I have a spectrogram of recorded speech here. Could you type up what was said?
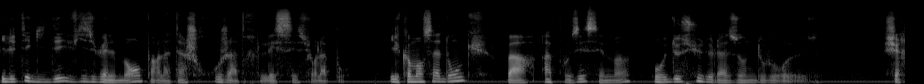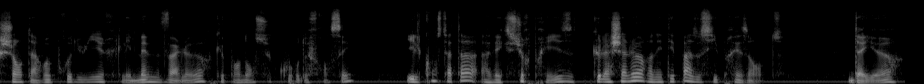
il était guidé visuellement par la tache rougeâtre laissée sur la peau. Il commença donc par apposer ses mains au-dessus de la zone douloureuse. Cherchant à reproduire les mêmes valeurs que pendant ce cours de français, il constata avec surprise que la chaleur n'était pas aussi présente. D'ailleurs,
